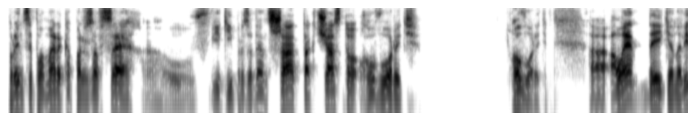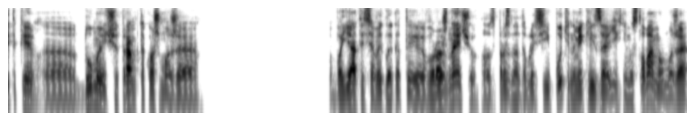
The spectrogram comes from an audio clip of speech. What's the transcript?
принципу Америка, перш за все, е, в якій президент США так часто говорить. Говорить, але деякі аналітики е, думають, що Трамп також може боятися викликати ворожнечу з президентом Росії Путіним, який за їхніми словами може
